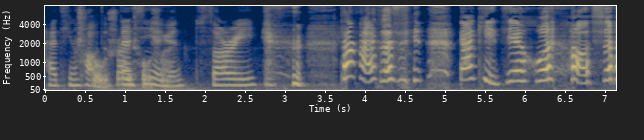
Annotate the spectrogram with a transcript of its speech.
还挺好的。但新演员，sorry，他还和 Gaki 结婚，好生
